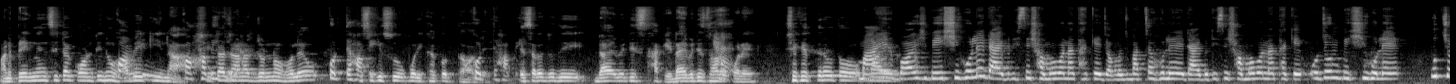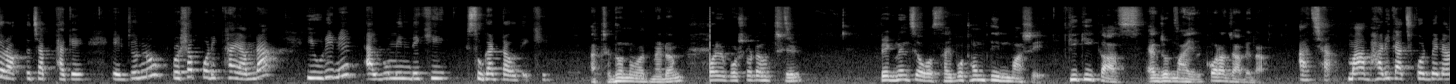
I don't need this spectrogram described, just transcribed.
মানে প্রেগন্যান্সিটা কন্টিনিউ হবে কি না সেটা জানার জন্য হলেও করতে হবে কিছু পরীক্ষা করতে হবে করতে হবে। এছাড়া যদি ডায়াবেটিস থাকে ডায়াবেটিস ধরা হ্যাঁ। পড়ে সেক্ষেত্রেও তো মায়ের বয়স বেশি হলে ডায়াবেটিসের সম্ভাবনা থাকে যমজ বাচ্চা হলে ডায়াবেটিসের সম্ভাবনা থাকে ওজন বেশি হলে উচ্চ রক্তচাপ থাকে। এর জন্য প্রসাব পরীক্ষায় আমরা ইউরিনে অ্যালবুমিন দেখি সুগারটাও দেখি। আচ্ছা ধন্যবাদ ম্যাডাম। পরের প্রশ্নটা হচ্ছে প্রেগন্যান্সি অবস্থায় প্রথম তিন মাসে কি কি কাজ একজন মায়ের করা যাবে না? আচ্ছা মা ভারী কাজ করবে না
